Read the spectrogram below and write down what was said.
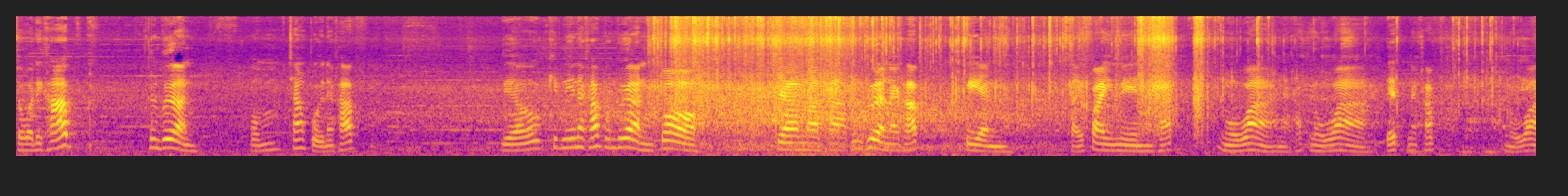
สวัสดีครับ เพื่อนๆ ผมช่างปุ๋ยนะครับ เดี๋ยวคลิปนี้นะครับเพื่อนๆก็จะมาพาเพื่อนๆนะครับ เปลี่ยนสายไฟเมนนะครับโนวานะครับโนวาเอสนะครับโนวา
